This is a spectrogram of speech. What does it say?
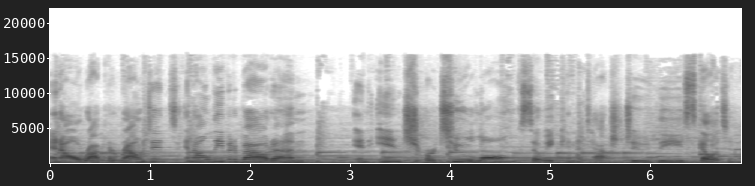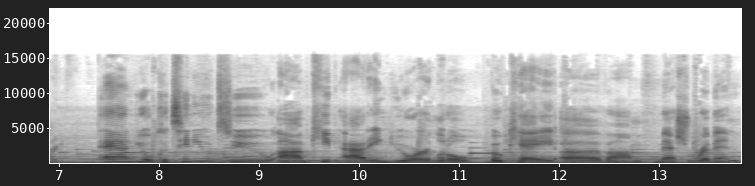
and I'll wrap it around it, and I'll leave it about um, an inch or two long so it can attach to the skeleton wreath and you'll continue to um, keep adding your little bouquet of um, mesh ribbon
